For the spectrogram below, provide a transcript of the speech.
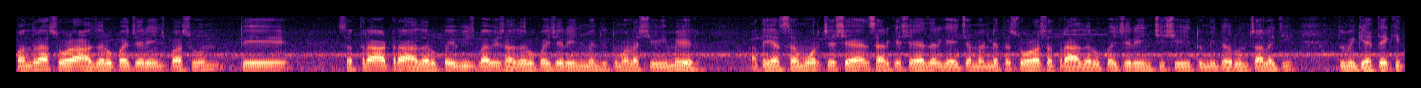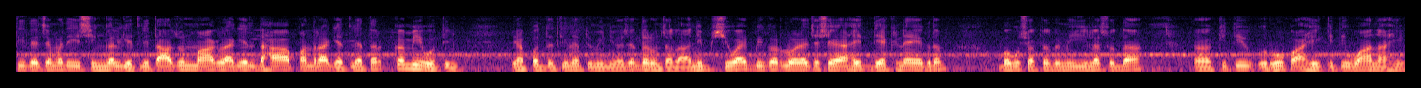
पंधरा सोळा हजार रुपयाच्या रेंजपासून ते सतरा अठरा हजार रुपये वीस बावीस हजार रुपयाच्या रेंजमध्ये तुम्हाला शेळी मिळेल. आता या समोरच्या शेळ्यांसारख्या शेळ्या जर घ्यायच्या म्हणल्या तर सोळा सतरा हजार रुपयाची रेंजची शेळी तुम्ही धरून चालायची. तुम्ही घेताय किती? त्याच्यामध्ये सिंगल घेतली तर अजून महाग लागेल. दहा पंधरा घेतल्या तर कमी होतील. या पद्धतीनं तुम्ही नियोजन धरून चाला. आणि शिवाय बिगर लोळ्याच्या शेळ्या आहेत देखण्या एकदम. बघू शकता तुम्ही हिलासुद्धा किती रूप आहे किती वान आहे.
